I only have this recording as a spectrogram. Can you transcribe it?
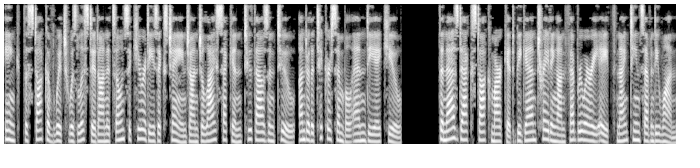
Inc., the stock of which was listed on its own securities exchange on July 2, 2002, under the ticker symbol NDAQ. The Nasdaq stock market began trading on February 8, 1971.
